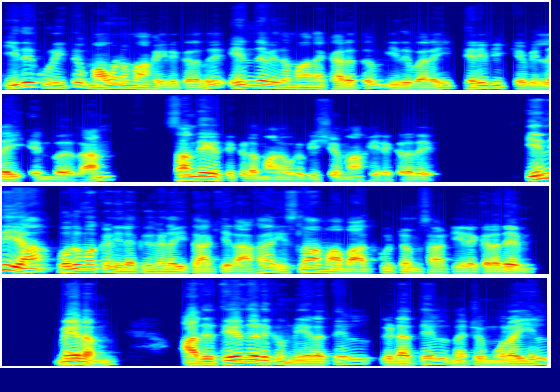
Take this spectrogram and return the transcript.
இது குறித்து மௌனமாக இருக்கிறது. எந்த விதமான கருத்தும் இதுவரை தெரிவிக்கவில்லை என்பதுதான் சந்தேகத்துக்கிடமான ஒரு விஷயமாக இருக்கிறது. இந்தியா பொதுமக்கள் இலக்குகளை தாக்கியதாக இஸ்லாமாபாத் குற்றம் சாட்டியிருக்கிறது. மேலும் அது தேர்ந்தெடுக்கும் நேரத்தில் இடத்தில் மற்றும் முறையில்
